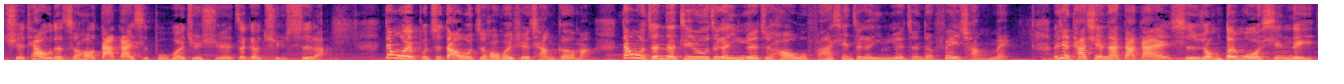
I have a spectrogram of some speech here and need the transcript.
学跳舞的时候大概是不会去学这个曲式啦，但我也不知道我之后会学唱歌嘛。当我真的进入这个音乐之后，我发现这个音乐真的非常美，而且它现在大概是荣登我心里，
